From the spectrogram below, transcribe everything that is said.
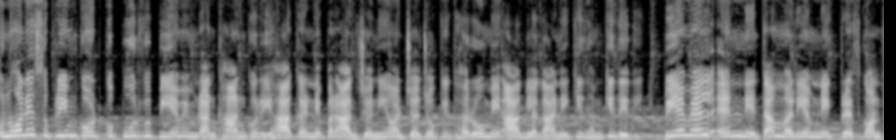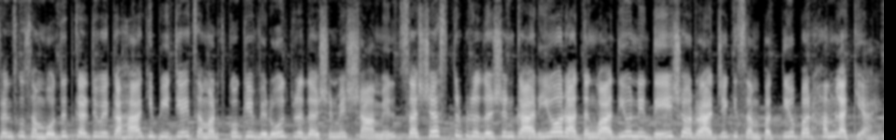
उन्होंने सुप्रीम कोर्ट को पूर्व पीएम इमरान खान को रिहा करने पर आगजनी और जजों के घरों में आग लगाने की धमकी दे दी। एन नेता मरियम ने एक प्रेस कॉन्फ्रेंस को संबोधित करते हुए कहा कि पीटीआई समर्थकों के विरोध प्रदर्शन में शामिल, सशस्त्र प्रदर्शनकारियों और आतंकवादियों ने देश और राज्य की संपत्तियों पर हमला किया है।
